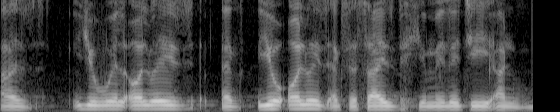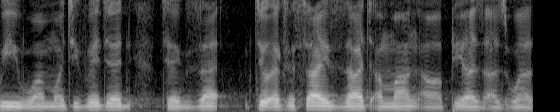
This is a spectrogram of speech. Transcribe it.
As you will always you always exercised humility and we were motivated to to exercise that among our peers as well.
